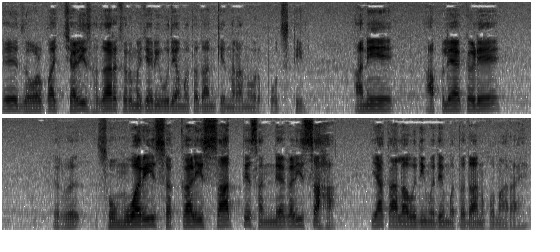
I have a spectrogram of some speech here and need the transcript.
हे जवळपास चाळीस हजार कर्मचारी उद्या मतदान केंद्रांवर पोचतील. आणि आपल्याकडे र सोमवारी सकाळी सात ते संध्याकाळी सहा या कालावधीमध्ये मतदान होणार आहे.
